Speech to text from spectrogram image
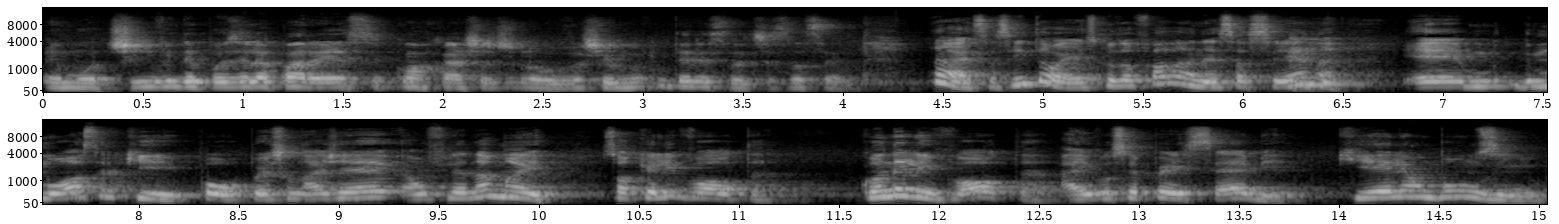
emotiva, e depois ele aparece com a caixa de novo. Eu achei muito interessante essa cena. Não, essa assim, então, é isso que eu tô falando. Essa cena é, mostra que, pô, o personagem é, é um filho da mãe. Só que ele volta. Quando ele volta, aí você percebe que ele é um bonzinho.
